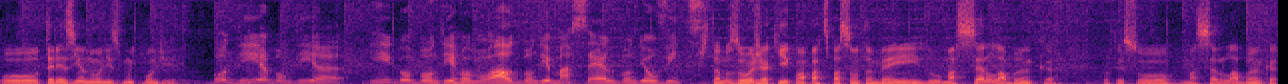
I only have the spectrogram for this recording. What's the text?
O Terezinha Nunes, muito bom dia. Bom dia, bom dia Igor, bom dia Romualdo, bom dia Marcelo, bom dia ouvintes. Estamos hoje aqui com a participação também do Marcelo Labanca, professor Marcelo Labanca,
